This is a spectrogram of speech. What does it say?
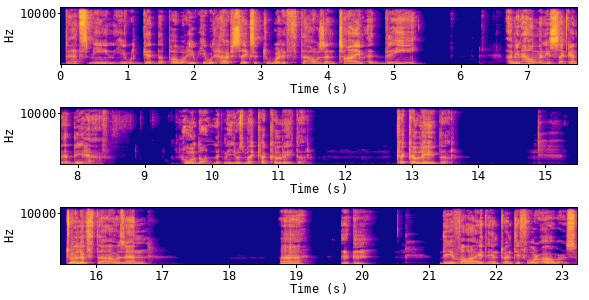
That's mean he will get the power. He he will have sex twelve thousand time a day. I mean, how many second a day have? Hold on, let me use my calculator. Calculator. Twelve thousand uh, divide in 24 hours.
